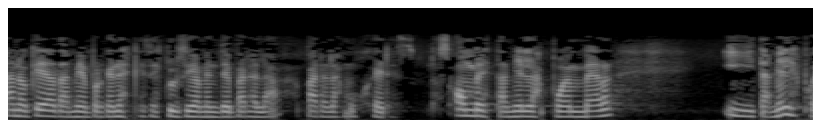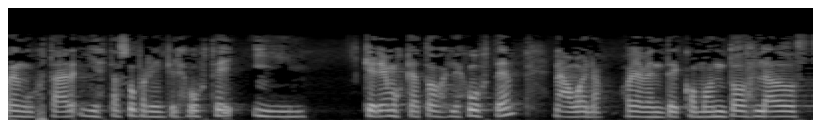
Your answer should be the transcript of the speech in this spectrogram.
ya no queda también, porque no es que es exclusivamente para, para las mujeres. Los hombres también las pueden ver y también les pueden gustar y está súper bien que les guste y queremos que a todos les guste. No, bueno, obviamente como en todos lados,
